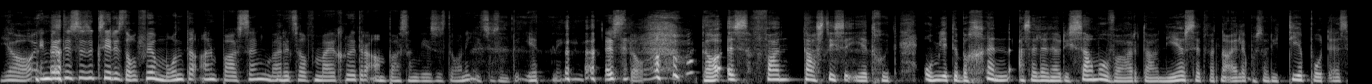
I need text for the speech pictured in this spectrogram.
Ja, en dit is soos ek sê, dis dalk vir 'n mond 'n aanpassing, maar dit sal vir my 'n groter aanpassing wees as daar nie iets is om te eet nie. Is daar? daar is fantastiese eetgoed om jy te begin as hulle nou die samovar daar neersit wat nou eintlik mos nou die teepot is,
